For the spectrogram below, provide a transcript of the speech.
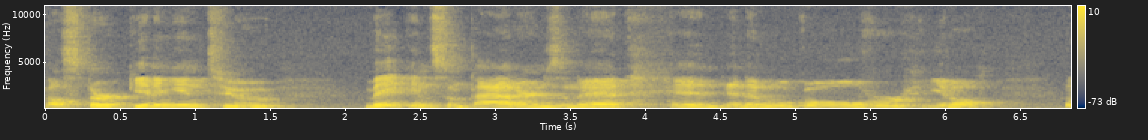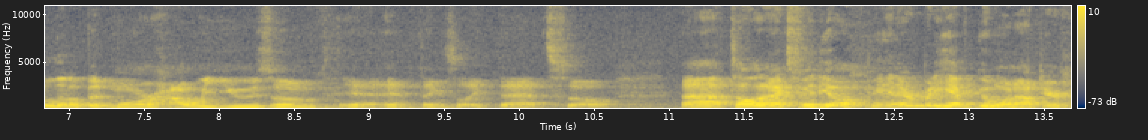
I'll start getting into making some patterns and that, and, and then we'll go over, you know, a little bit more how we use them and, and things like that. So, uh, till the next video, and everybody have a good one out there.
